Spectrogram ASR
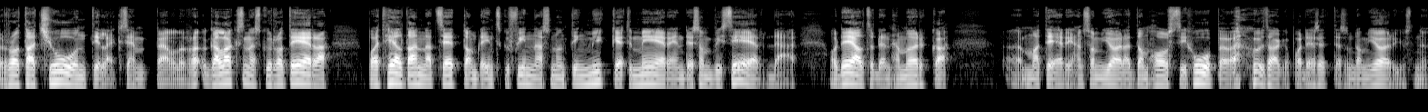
rotation till exempel. Galaxerna skulle rotera på ett helt annat sätt om det inte skulle finnas någonting mycket mer än det som vi ser där. Och det är alltså den här mörka eh, materian som gör att de hålls ihop överhuvudtaget på det sättet som de gör just nu.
